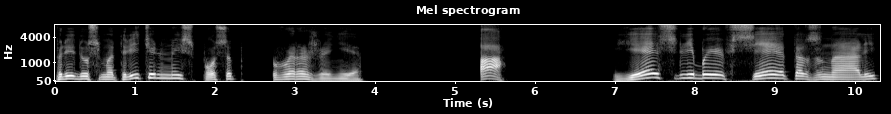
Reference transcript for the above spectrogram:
Предусмотрительный способ выражения. А. Если бы все это знали,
